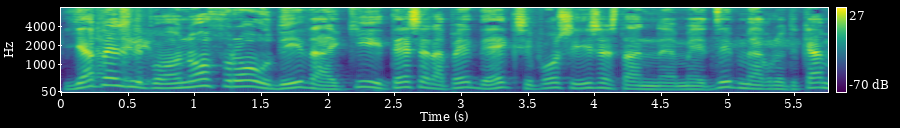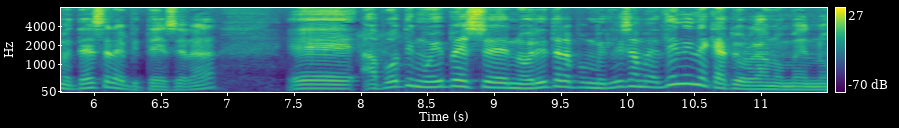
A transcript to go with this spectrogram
Για πες λοιπόν, off-road είδα εκεί 4, 5, 6 πόσοι ήσασταν ε, με τζιπ με αγροτικά με 4x4. Ε, από ό,τι μου είπες ε, νωρίτερα που μιλήσαμε δεν είναι κάτι οργανωμένο.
